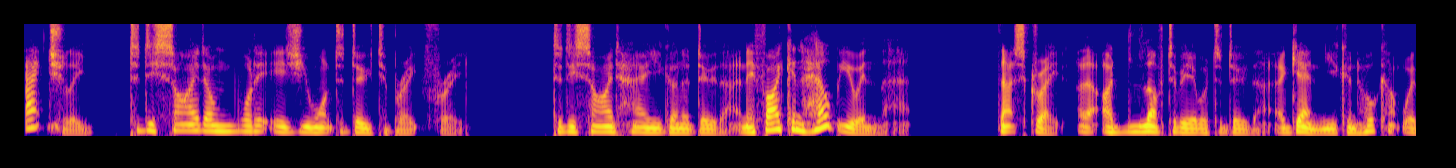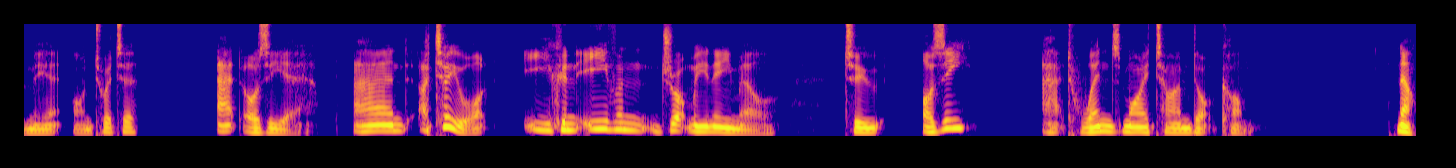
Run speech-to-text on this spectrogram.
actually to decide on what it is you want to do to break free, to decide how you're going to do that. And if I can help you in that, that's great. Uh, I'd love to be able to do that. Again, you can hook up with me on Twitter at Aussie Air. And I tell you what, you can even drop me an email to Aussie at whensmytime.com. Now,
